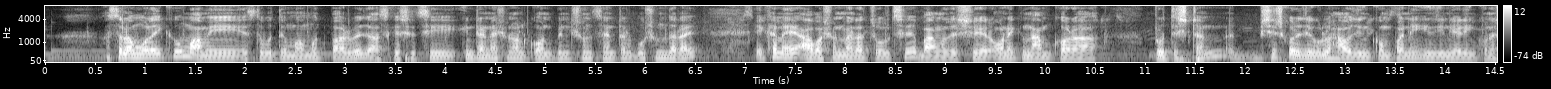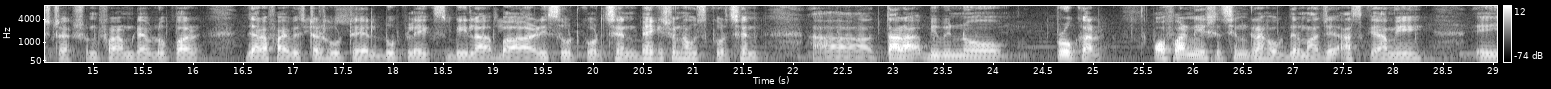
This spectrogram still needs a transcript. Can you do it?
আসসালামু আলাইকুম আমি ইস্তবুদ্দি মোহাম্মদ পারভেজ। আজকে এসেছি ইন্টারন্যাশনাল কনভেনশন সেন্টার বসুন্ধরায়। এখানে আবাসন মেলা চলছে, বাংলাদেশের অনেক নামকরা প্রতিষ্ঠান, বিশেষ করে যেগুলো housing company, engineering, construction firm, developer, যারা five star hotel, duplex villa বা রিসোর্ট করছেন, ভ্যাকেশন হাউস করছেন তারা বিভিন্ন প্রকার অফার নিয়ে এসেছেন গ্রাহকদের মাঝে। আজকে আমি এই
